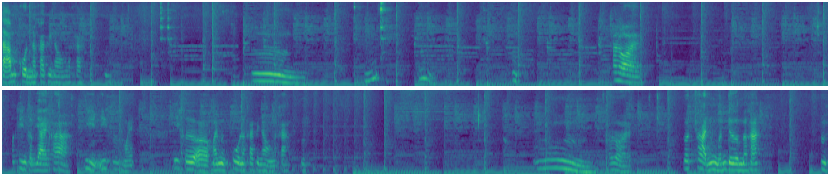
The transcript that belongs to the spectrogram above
สามคนนะคะ พี่น้องนะคะ อืมอืมอืมอืมอร่อย มากินกับยายค่ะ นี่นี่คือหอย นี่คือเอ่อหอยแมงผู้นะคะพี่น้องนะคะ อืมอร่อย รสชาติเหมือนเดิมนะคะอืม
